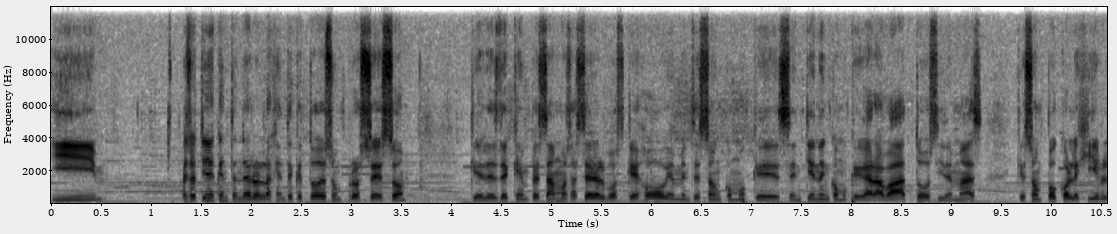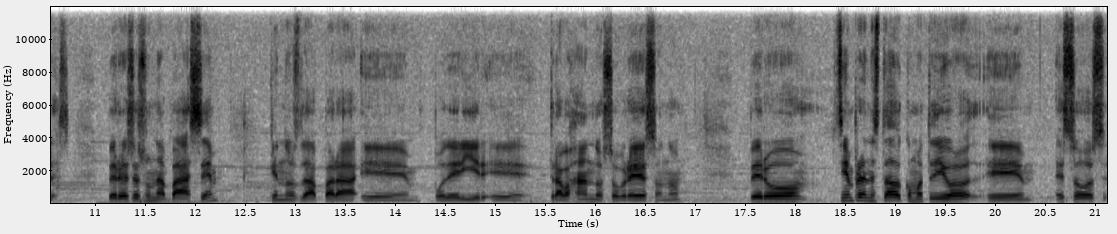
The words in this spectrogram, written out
Y eso tiene que entenderlo la gente que todo es un proceso que desde que empezamos a hacer el bosquejo obviamente son como que se entienden como que garabatos y demás que son poco legibles pero eso es una base que nos da para eh, poder ir eh, trabajando sobre eso, ¿no? Pero siempre han estado, como te digo, eh, esos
